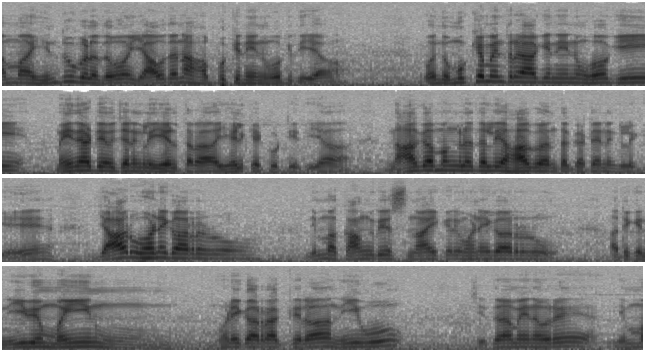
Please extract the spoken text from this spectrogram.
ನಮ್ಮ ಹಿಂದೂಗಳದು ಯಾವುದನ್ನ ಹಬ್ಬಕ್ಕೆ ನೀನು ಹೋಗಿದೆಯಾ ಒಂದು ಮುಖ್ಯಮಂತ್ರಿ ಆಗಿ ನೀನು ಹೋಗಿ ಮೈನಾರಿಟಿ ಜನಗಳಿಗೆ ಹೇಳ್ತಾರ, ಹೇಳಿಕೆ ಕೊಟ್ಟಿದೀಯಾ ನಾಗಮಂಗಲದಲ್ಲಿ ಆಗುವಂಥ ಘಟನೆಗಳಿಗೆ ಯಾರು ಹೊಣೆಗಾರರು? ನಿಮ್ಮ ಕಾಂಗ್ರೆಸ್ ನಾಯಕರು ಹೊಣೆಗಾರರು. ಅದಕ್ಕೆ ನೀವೇ ಮೈನ್ ಹೊಣೆಗಾರರಾಗ್ತೀರಾ? ನೀವು ಸಿದ್ದರಾಮಯ್ಯನವರೇ, ನಿಮ್ಮ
